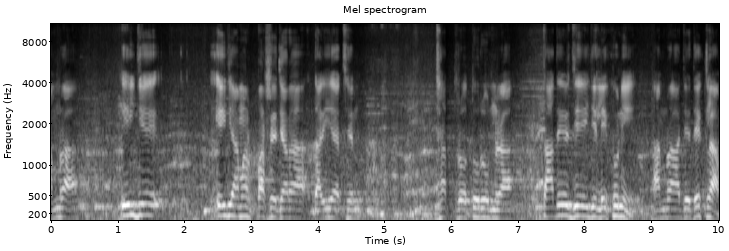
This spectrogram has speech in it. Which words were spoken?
আমরা এই যে এই যে আমার পাশে যারা দাঁড়িয়ে আছেন ছাত্র তরুণরা, তাদের যে এই যে লেখনী আমরা যে দেখলাম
